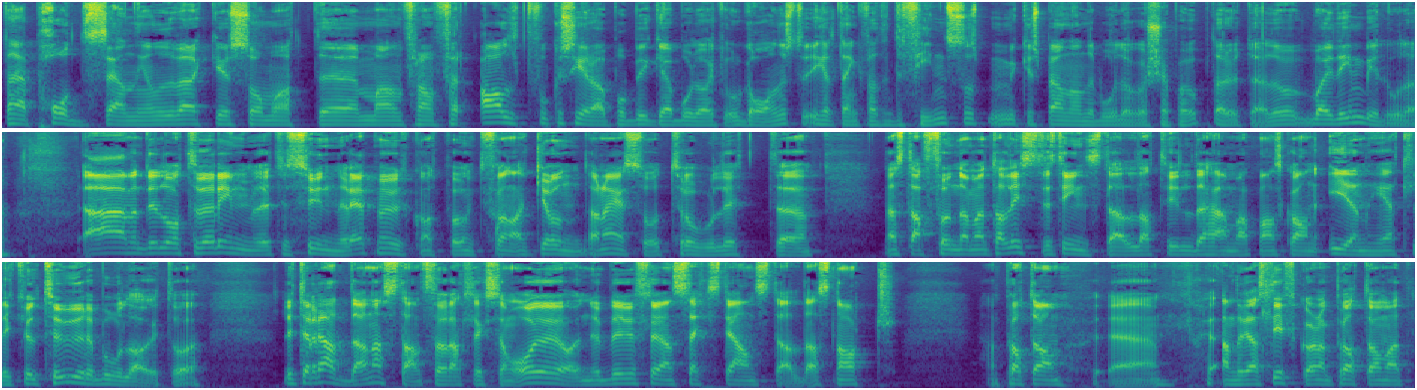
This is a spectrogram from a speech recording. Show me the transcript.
den här poddsändningen och det verkar ju som att eh, man framför allt fokuserar på att bygga bolaget organiskt helt enkelt för att det inte finns så mycket spännande bolag att köpa upp där ute. Vad är din bild, Ode? Ja, men det låter väl rimligt i synnerhet med utgångspunkt från att grundarna är så otroligt eh, nästan fundamentalistiskt inställda till det här med att man ska ha en enhetlig kultur i bolaget och lite rädda nästan för att liksom, oj oj oj, nu blir vi fler än 60 anställda snart. Han pratade om, eh, Andreas Lifgård han pratade om att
